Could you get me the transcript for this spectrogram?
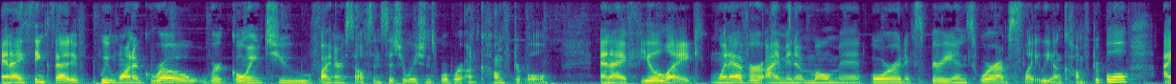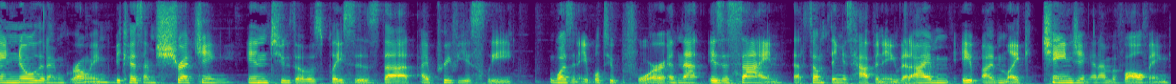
And I think that if we want to grow, we're going to find ourselves in situations where we're uncomfortable. And I feel like whenever I'm in a moment or an experience where I'm slightly uncomfortable, I know that I'm growing because I'm stretching into those places that I previously wasn't able to before and that is a sign that something is happening that I'm I'm like changing and I'm evolving.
